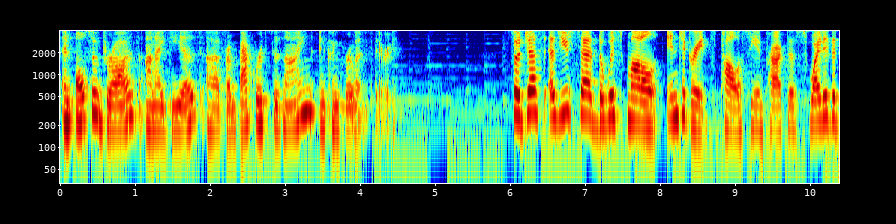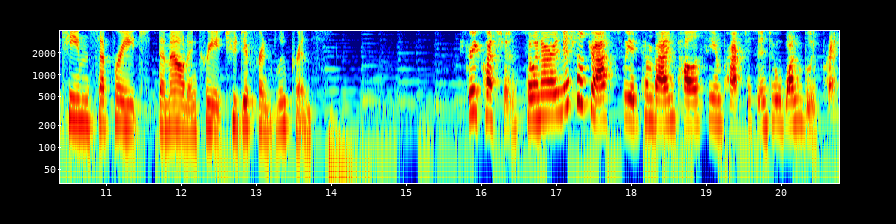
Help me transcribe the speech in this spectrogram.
and also draws on ideas uh, from backwards design and congruence theory. So, Jess, as you said, the WSCC model integrates policy and practice. Why did the team separate them out and create two different blueprints? Great question. So, in our initial drafts, we had combined policy and practice into one blueprint.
